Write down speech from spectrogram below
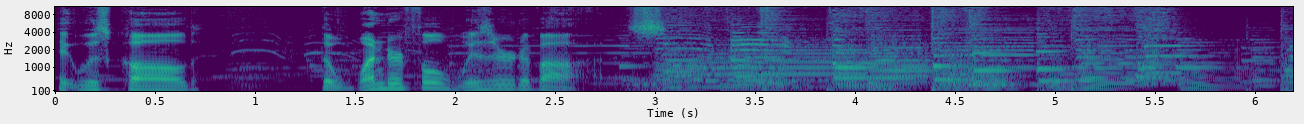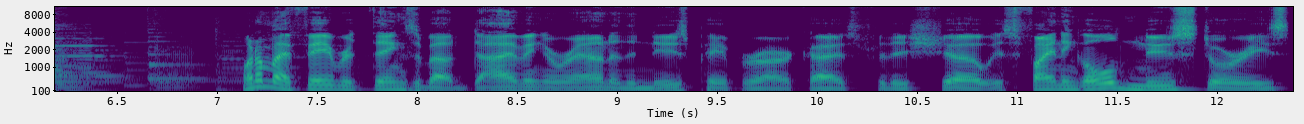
It was called The Wonderful Wizard of Oz. One of my favorite things about diving around in the newspaper archives for this show is finding old news stories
